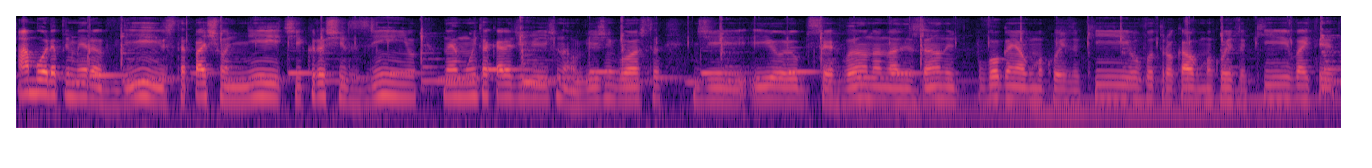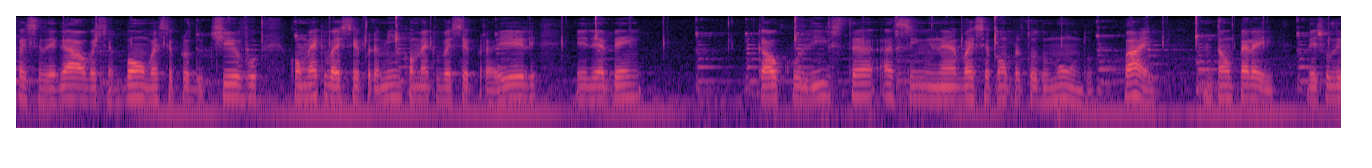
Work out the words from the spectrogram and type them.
Amor à primeira vista, paixonite, crushzinho, não é muita cara de virgem não. Virgem gosta de ir observando, analisando, vou ganhar alguma coisa aqui, eu vou trocar alguma coisa aqui, vai ter, vai ser legal, vai ser bom, vai ser produtivo, como é que vai ser para mim, como é que vai ser para ele. Ele é bem calculista assim, né? Vai ser bom para todo mundo? Vai. Então, peraí, deixa eu,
